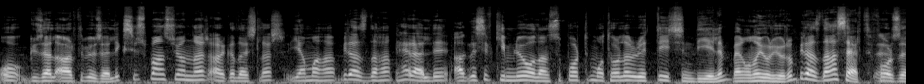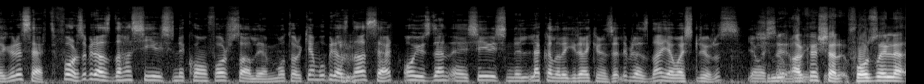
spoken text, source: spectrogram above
O güzel artı bir özellik. Süspansiyonlar arkadaşlar Yamaha biraz daha herhalde agresif kimliği olan sportif motorlar ürettiği için diyelim. Ben ona yoruyorum. Biraz daha sert. Forza'ya göre sert. Forza biraz daha şehir içinde konfor sağlayan bir motorken bu biraz daha sert. O yüzden e, şehir içinde lakalara girerken özellikle biraz daha yavaşlıyoruz. Şimdi Yavaşlamamız arkadaşlar Forza ile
